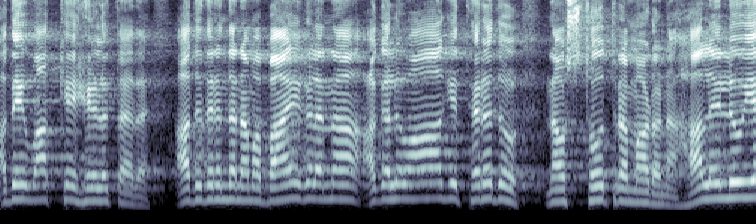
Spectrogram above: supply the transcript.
ಅದೇ ವಾಕ್ಯ ಹೇಳುತ್ತಾ ಇದೆ. ಆದ್ದರಿಂದ ನಮ್ಮ ಬಾಯಿಗಳನ್ನು ಅಗಲವಾಗಿ ತೆರೆದು ನಾವು ಸ್ತೋತ್ರ ಮಾಡೋಣ. ಹಾಲೆಲ್ಲೂಯ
